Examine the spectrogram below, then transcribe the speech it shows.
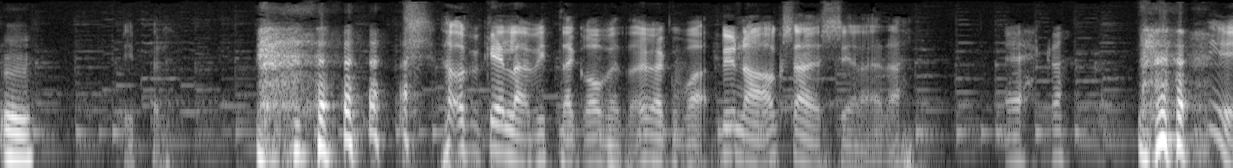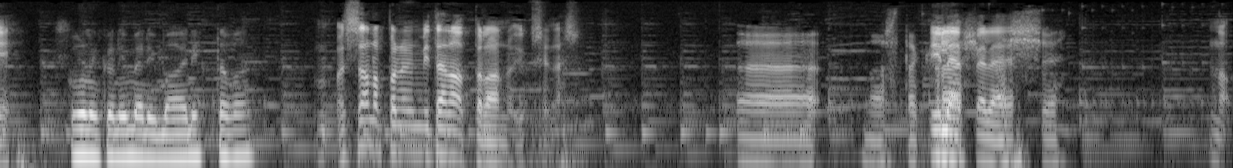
Mm. Pippeli. Onko kellään mitään kommentoida? Hyvä kun vaan... Dyna, onko sä edes siellä enää? Ehkä. Niin. Kuulinko nimeni mainittavan? Sanoppa nyt mitä nää oot pelannut yksinäs. Öö, no sitä. Crash. No.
